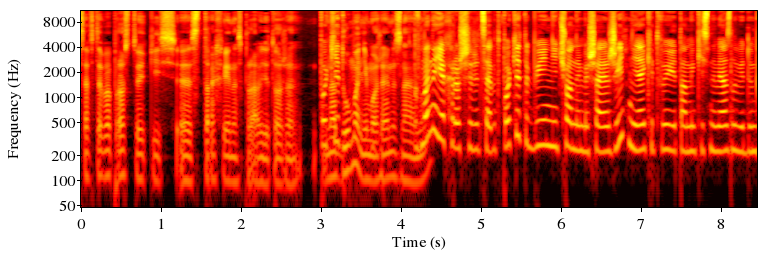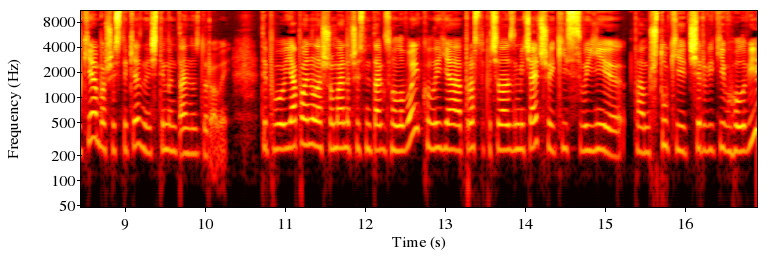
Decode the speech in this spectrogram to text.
Це в тебе просто якісь е, страхи насправді теж Поки- надумані, може, я не знаю. В мене є хороший рецепт. Поки тобі нічого не мішає жити, ніякі твої там якісь нав'язливі думки або щось таке, значить ти ментально здоровий. Типу, я поняла, що в мене щось не так з головою, коли я просто почала замічати, що якісь свої там штуки черв'яки в голові.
